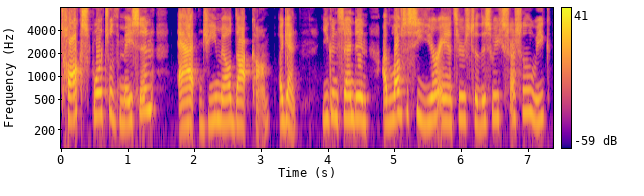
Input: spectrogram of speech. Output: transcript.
talksportswithmason at gmail.com. Again, you can send in, I'd love to see your answers to this week's question of the week.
